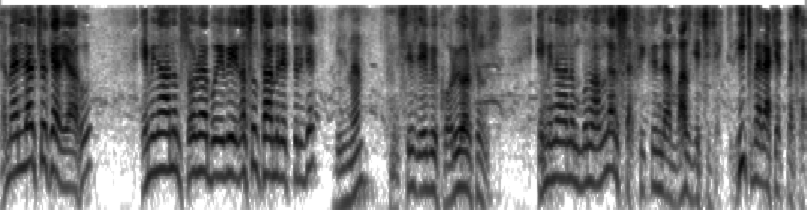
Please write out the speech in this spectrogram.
Temeller çöker yahu. Emine Hanım sonra bu evi nasıl tamir ettirecek? Bilmem. Siz evi koruyorsunuz. Emine Hanım bunu anlarsa fikrinden vazgeçecektir. Hiç merak etme sen.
